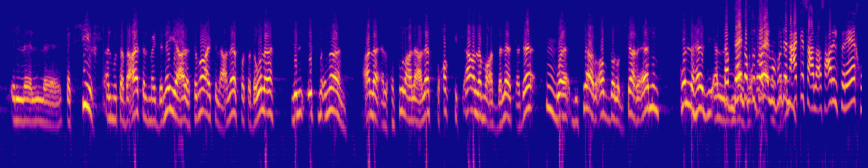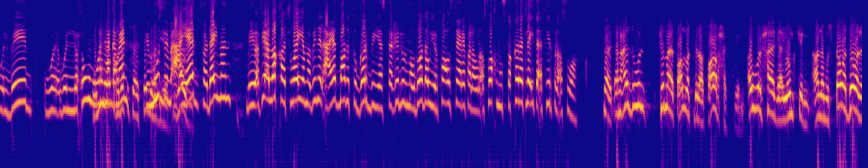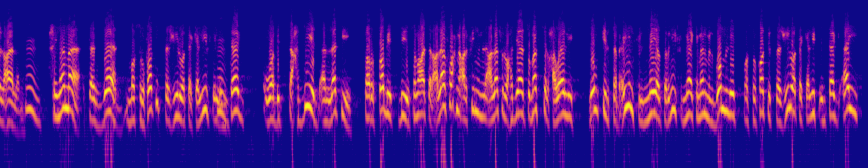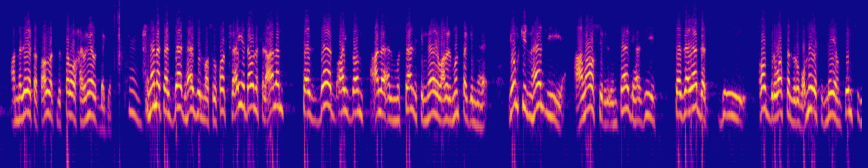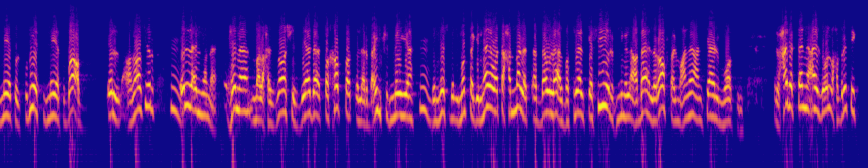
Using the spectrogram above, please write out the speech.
تكثيف المتابعات الميدانية على صناعة الأعلاف وتداولها للاطمئنان على الحصول على أعلاف تحقق أعلى معدلات أداء مم. وبسعر أفضل وبسعر آمن كل هذه طب ده يا دكتور طارق المفروض ينعكس على أسعار الفراخ والبيض واللحوم وإحنا كمان في موسم. أعياد فدايما بيبقى في علاقة شوية ما بين الأعياد بعض التجار بيستغلوا الموضوع ده ويرفعوا السعر فلو الأسواق مستقرة تلاقي تأثير في الأسواق طيب أنا عايز أقول فيما يتعلق بالأسعار حاجتين أول حاجة يمكن على مستوى دول العالم مم. حينما تزداد مصروفات التشغيل وتكاليف الإنتاج وبالتحديد التي ترتبط بصناعه الاعلاف وإحنا عارفين إن الاعلاف لوحدها تمثل حوالي يمكن 70% و80% كمان من جملة مصروفات التشغيل وتكاليف إنتاج أي عملية تتعلق بالثروة الحيوانية والدجاج. حينما تزداد هذه المصروفات في أي دولة في العالم تزداد أيضا على المستهلك النهائي وعلى المنتج النهائي. يمكن هذه عناصر الإنتاج هذه تزايدت بقدر وصل ل 400% 200% 300% في بعض العناصر. إلا إننا هنا ما لاحظناش الزياده تخطت ال 40% مم. بالنسبة للمنتج النهائي وتحملت الدولة المصرية الكثير من الأعباء لرفع المعاناة عن كاهل المواطن. الحاجة الثانية عايز أقول لحضرتك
